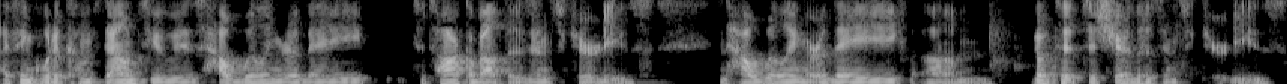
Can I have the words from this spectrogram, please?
I think what it comes down to is how willing are they to talk about those insecurities and how willing are they um, you know to, to share those insecurities.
